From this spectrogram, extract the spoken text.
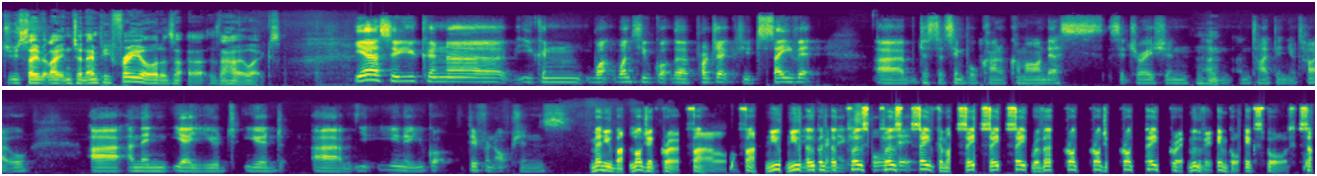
do you save it like into an MP3, or does that, uh, is that how it works? Yeah, so you can uh you can on- once you've got the project, you'd save it. Uh, just a simple kind of command S situation and, and type in your title. Uh, and then yeah, you'd you'd um you, you know you've got different options Menu bar. Logic Pro. File. File. New. New. You Open. close. Close. it. Save command. Save. Save. Save. Revert. Prod. Project. Prod. Create. Movie. Import. Export. Sub.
